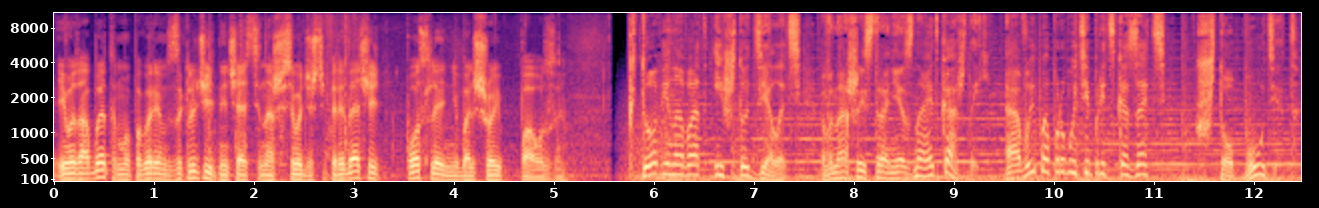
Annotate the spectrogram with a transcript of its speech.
И вот об этом мы поговорим в заключительной части нашей сегодняшней передачи после небольшой паузы. Кто виноват и что делать, в нашей стране знает каждый. А вы попробуйте предсказать, что будет –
